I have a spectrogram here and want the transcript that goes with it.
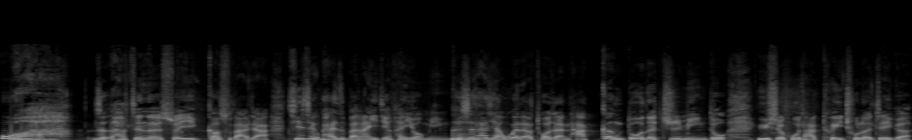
哇。这啊 真的，所以告诉大家，其实这个牌子本来已经很有名，可是他现在为了要拓展它更多的知名度，于是乎他推出了这个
